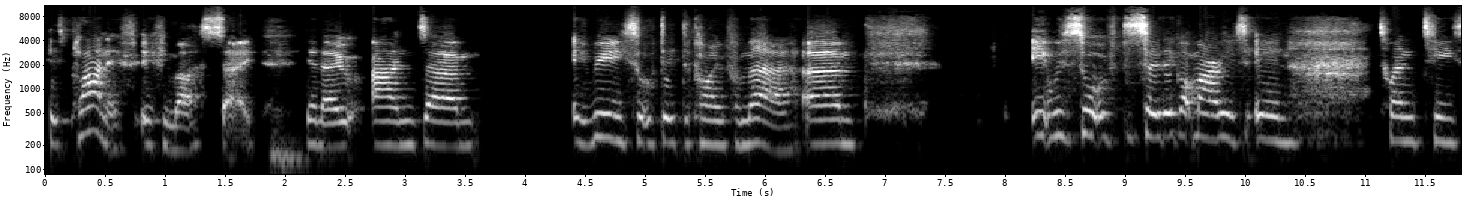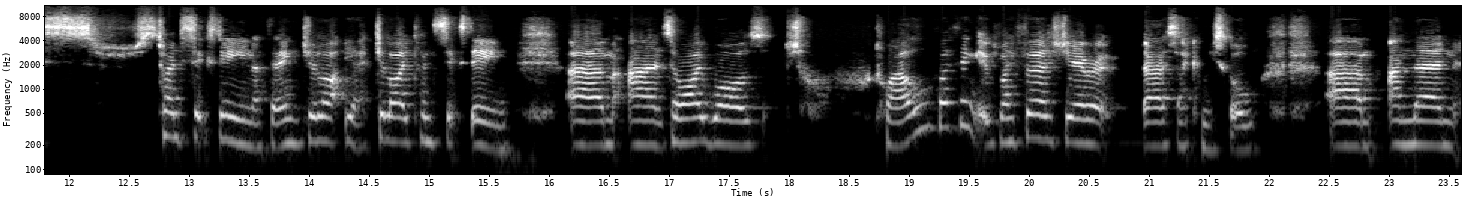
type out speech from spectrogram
his plan, if if you must say. You know, and um, it really sort of did decline from there. Um, it was sort of so they got married in 20, 2016, I think, July, yeah, July 2016. Um, and so I was 12, I think. It was my first year at uh, secondary school. Um, and then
